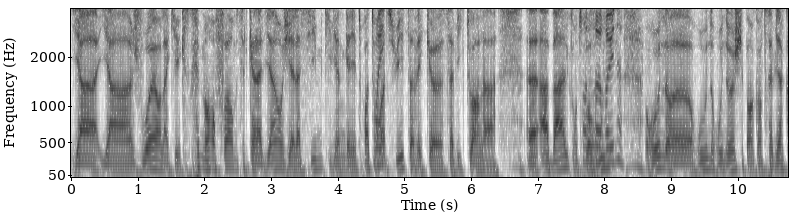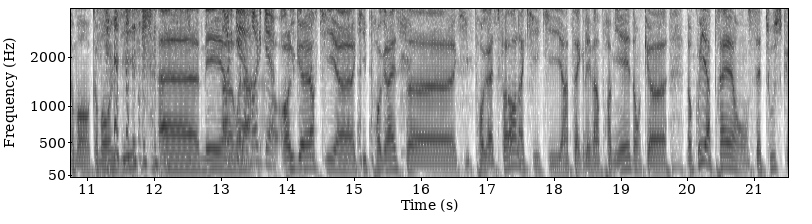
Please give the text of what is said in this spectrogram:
Il y a, y a un joueur là qui est extrêmement en forme, c'est le Canadien Ogier Lassim qui vient de gagner trois tournois Oui. de suite avec euh, sa victoire là euh, à Bâle contre, contre Rune. Rune Rune, euh, Rune, je sais pas encore très bien comment comment on le dit, Euh, mais euh, Holger, voilà, Holger. Holger qui euh, qui progresse euh, qui progresse fort là, qui qui intègre les 20 premiers. Donc euh, donc oui, après on sait tous que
